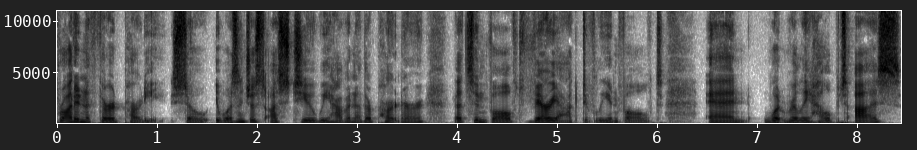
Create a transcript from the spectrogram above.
brought in a third party. So it wasn't just us two. We have another partner that's involved, very actively involved. And what really helped us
